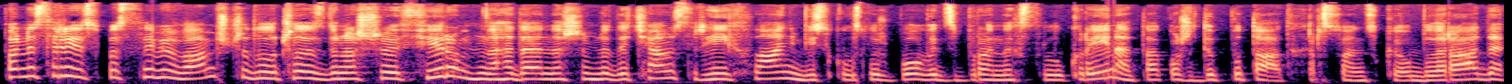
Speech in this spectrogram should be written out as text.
Пане Сергію, спасибі вам, що долучились до нашого ефіру. Нагадаю нашим глядачам Сергій Хлань, військовослужбовець збройних сил України, а також депутат Херсонської облради,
